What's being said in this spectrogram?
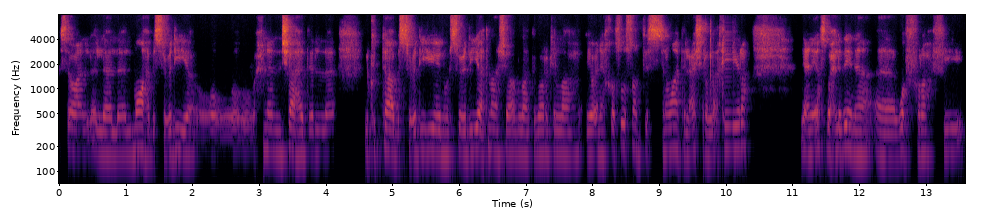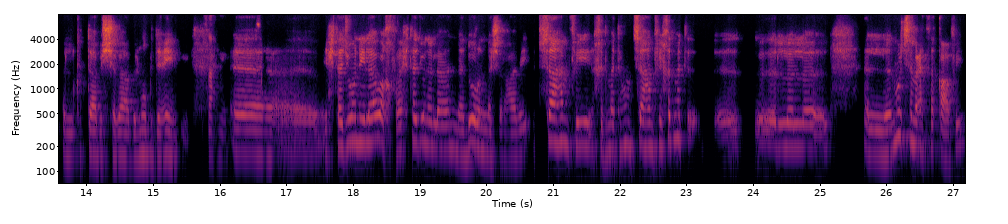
سواء المواهب السعودية وإحنا نشاهد الكتاب السعوديين والسعوديات ما شاء الله تبارك الله. يعني خصوصا في السنوات العشر الأخيرة يعني أصبح لدينا آه، وفرة في الكتاب الشباب المبدعين. صحيح. آه، يحتاجون إلى وقفة يحتاجون إلى أن دور النشر هذه تساهم في خدمتهم تساهم في خدمة آه، المجتمع الثقافي.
